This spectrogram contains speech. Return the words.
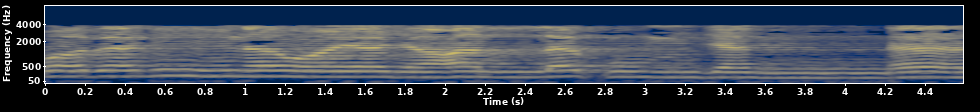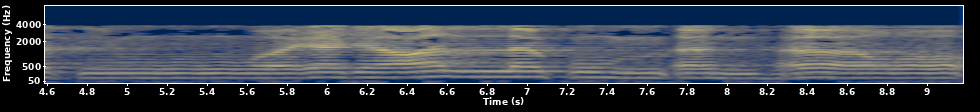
وبنين ويجعل لكم جنات ويجعل لكم أنهارا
